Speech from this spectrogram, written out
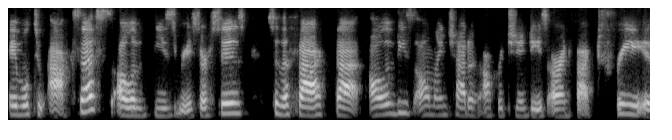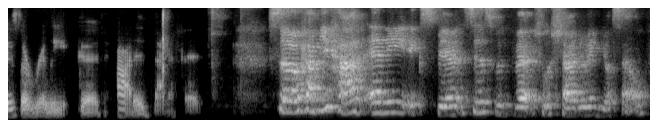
able to access all of these resources. So the fact that all of these online shadowing opportunities are in fact free is a really good added benefit. So, have you had any experiences with virtual shadowing yourself?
